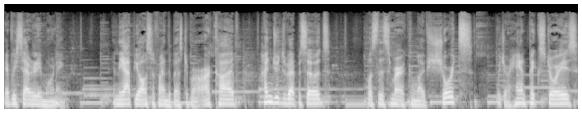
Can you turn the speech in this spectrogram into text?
every Saturday morning. In the app, you also find the best of our archive, hundreds of episodes, plus This American Life shorts, which are handpicked stories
